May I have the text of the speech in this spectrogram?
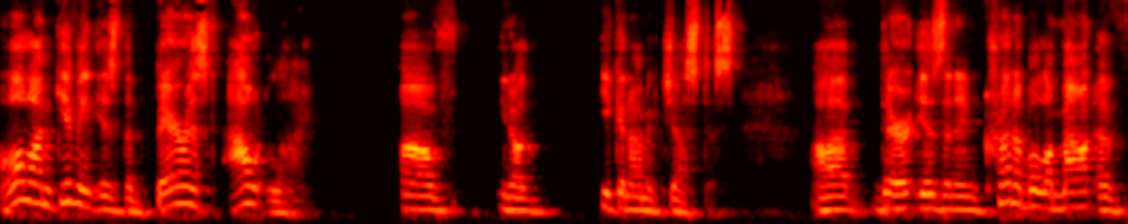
all I'm giving is the barest outline of you know economic justice. Uh, there is an incredible amount of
